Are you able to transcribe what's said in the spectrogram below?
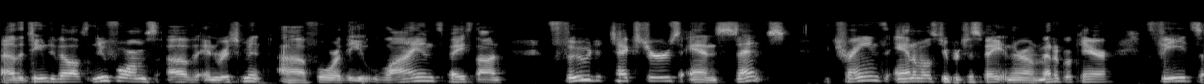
Uh, the team develops new forms of enrichment uh, for the lions based on food textures and scents, trains animals to participate in their own medical care, feeds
